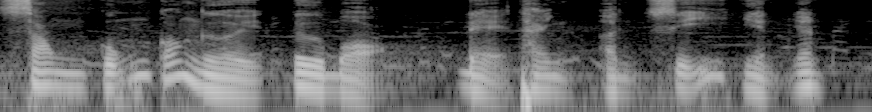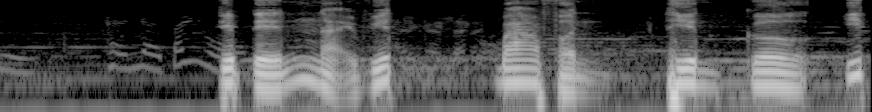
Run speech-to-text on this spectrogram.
song cũng có người từ bỏ để thành ẩn sĩ hiền nhân. Tiếp đến lại viết ba phần thiên cơ ít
